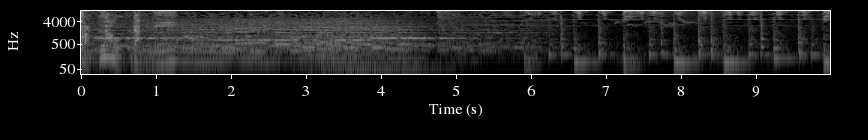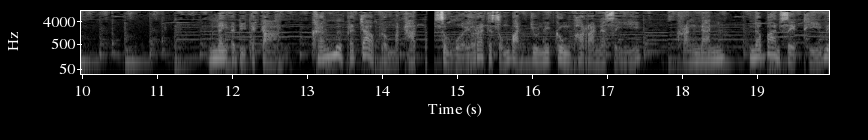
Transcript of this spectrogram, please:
ตรัสเล่าดังนี้ ในอดีตการครั้งเมื่อพระเจ้าพรหมทัตเสวยราชสมบัติอยู่ในกรุงพาราณสี ครั้งนั้นณบ้านเศรษฐีใน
